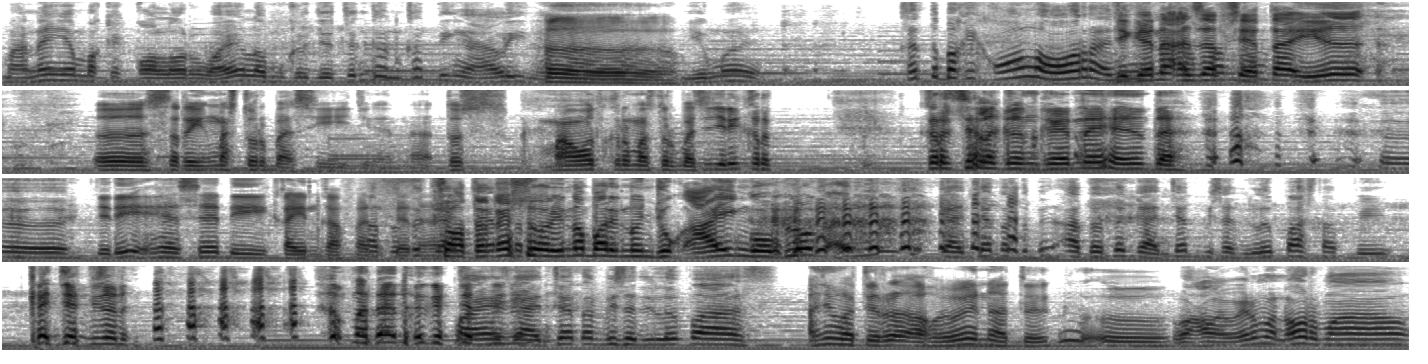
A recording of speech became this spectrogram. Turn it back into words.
maneh yang pakai kolor wae lamun kerja ceng kan katingali nya. heuh. Ieu mah kan teu pakai kolor anjing. Jigana azab si Kapan eta ieu eh, sering masturbasi jigana. Terus maut ke masturbasi jadi ker kerja legang kene eta. Jadi hese di kain kafan Shot teh surina bari nunjuk aing goblok gancet atau atau tuh gancet bisa dilepas tapi Kajet bisa. Mana ada kajet pakai bisa. gancet tapi bisa dilepas. Aja watir awewe na tuh. Heeh. Wah, awewe mah normal.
